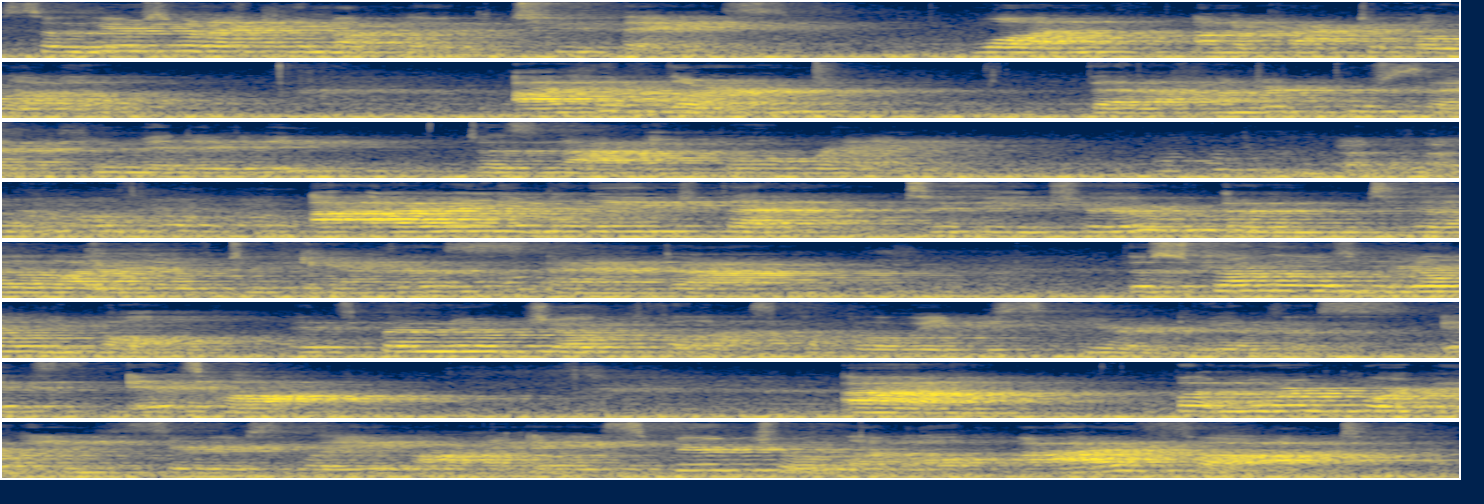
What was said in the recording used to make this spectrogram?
So here's what I came up with two things. One, on a practical level, I have learned that 100% humidity does not equal rain. I really believed that to be true until I moved to Kansas, and um, the struggle is real, people. It's been no joke the last couple of weeks here in Kansas. It's it's hot. Um, but more importantly, seriously, on a spiritual level, I thought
